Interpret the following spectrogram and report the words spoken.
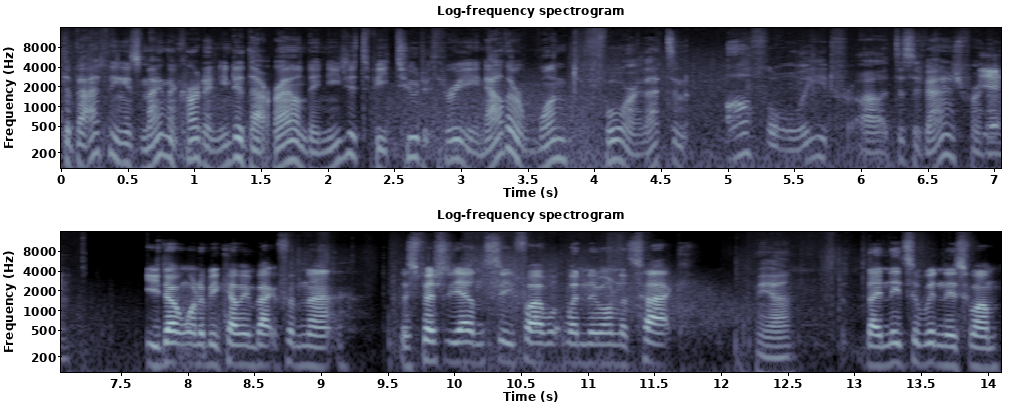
the bad thing is Magna Carta needed that round. They needed to be 2 to 3. Now they're 1 to 4. That's an awful lead, for, uh, disadvantage for Yeah. them. You don't want to be coming back from that, especially out in C5 when they're on attack. Yeah. They need to win this one.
